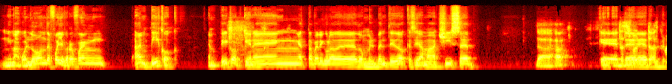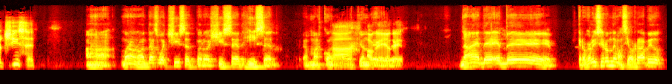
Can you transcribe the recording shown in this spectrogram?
Ni me acuerdo dónde fue, yo creo que fue en. Ah, en Peacock. En Peacock tienen esta película de 2022 que se llama She Said, Ajá. que es That's de. what, that's what she said. Ajá. Bueno, no es That's What She Said, pero She Said, He Said. Es más con la Ah, cuestión ok, de. ok. Nada, es de, es de. Creo que lo hicieron demasiado rápido,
